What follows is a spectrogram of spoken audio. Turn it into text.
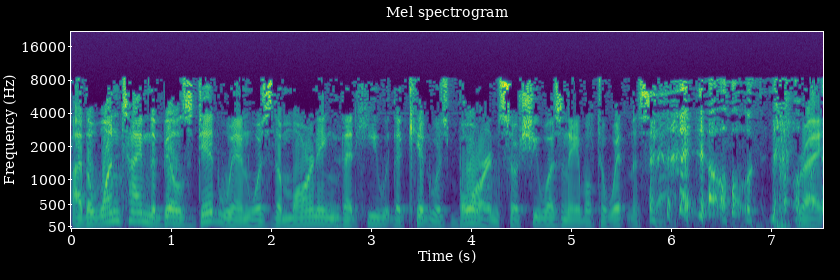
Uh, the one time the Bills did win was the morning that he, the kid was born, so she wasn't able to witness that. no, no. right,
